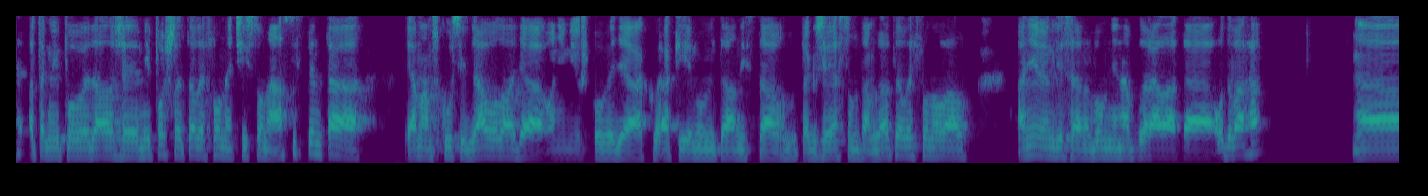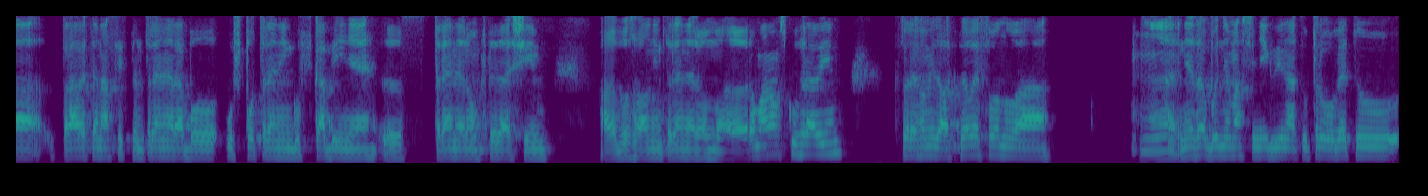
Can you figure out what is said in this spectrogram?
a tak mi povedal, že mi pošle telefónne číslo na asistenta a ja mám skúsiť zavolať a oni mi už povedia, aký je momentálny stav. Takže ja som tam zatelefonoval a neviem, kde sa vo mne nabrala tá odvaha, a práve ten asistent trénera bol už po tréningu v kabíne e, s trénerom vtedajším alebo s hlavným trénerom e, Romanom Skuhravým, ktorého mi dal k telefónu a nezabudnem asi nikdy na tú prvú vetu,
